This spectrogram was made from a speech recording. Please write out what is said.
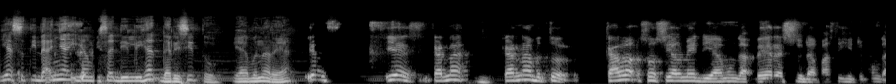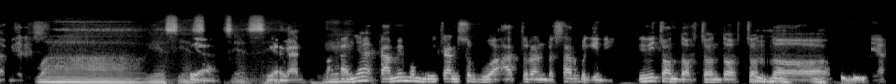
ya setidaknya yang bisa dilihat dari situ. Ya benar ya. yes, yes, karena karena betul. Kalau sosial mediamu nggak beres, sudah pasti hidupmu nggak beres. Wow, yes yes Iya. yes. yes. ya kan? Oke. Makanya kami memberikan sebuah aturan besar begini. Ini contoh, contoh, contoh ya.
